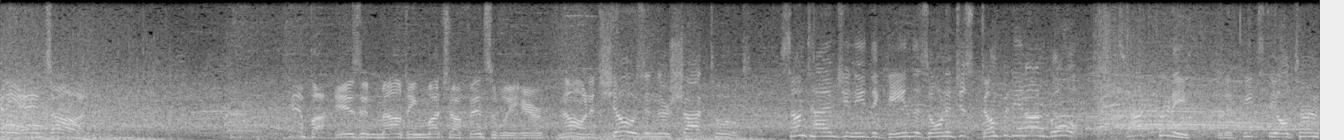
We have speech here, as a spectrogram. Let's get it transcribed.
And he hangs on. Tampa isn't mounting much offensively here. No, and it shows in their shot totals. Sometimes you need to gain the zone and just dump it in on goal. It's not pretty, but it beats the alternative.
